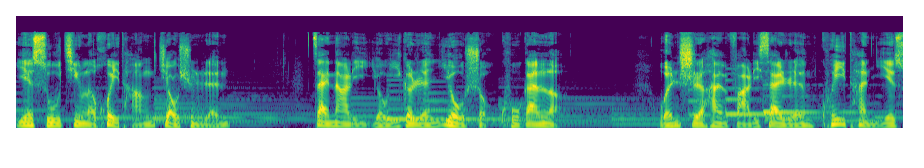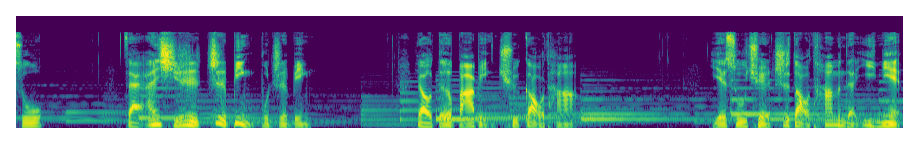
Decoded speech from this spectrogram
耶稣进了会堂教训人，在那里有一个人右手枯干了。文士和法利赛人窥探耶稣，在安息日治病不治病，要得把柄去告他。耶稣却知道他们的意念。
